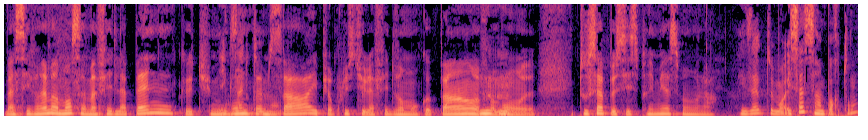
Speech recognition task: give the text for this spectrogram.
Bah c'est vrai, maman, ça m'a fait de la peine que tu me grondes comme ça, et puis en plus tu l'as fait devant mon copain. Enfin Mm, mm. bon, euh, tout ça peut s'exprimer à ce moment-là. Exactement. Et ça, c'est important.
